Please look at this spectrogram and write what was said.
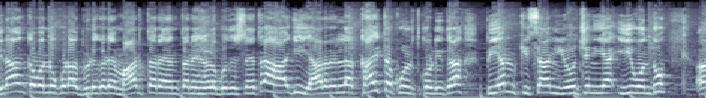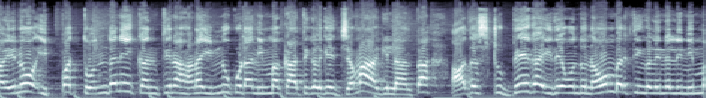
ದಿನಾಂಕವನ್ನು ಕೂಡ ಬಿಡುಗಡೆ ಮಾಡ್ತಾರೆ ಅಂತಾನೆ ಹೇಳ್ಬೋದು ಸ್ನೇಹಿತರೆ. ಹಾಗೆ ಯಾರೆಲ್ಲ ಕಾಯ್ತಾ ಕುಳಿತುಕೊಂಡಿದ್ರ ಪಿ ಎಂ ಕಿಸಾನ್ ಯೋಜನೆಯ ಈ ಒಂದು ಏನೋ ಇಪ್ಪತ್ತೊಂದನೇ ಕಂತಿನ ಹಣ ಇನ್ನೂ ಕೂಡ ನಿಮ್ಮ ಖಾತೆಗಳಿಗೆ ಜಮಾ ಆಗಿಲ್ಲ ಅಂತ ಆದಷ್ಟು ಬೇಗ ಇದೇ ಒಂದು ನವೆಂಬರ್ ತಿಂಗಳಿನಲ್ಲಿ ನಿಮ್ಮ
